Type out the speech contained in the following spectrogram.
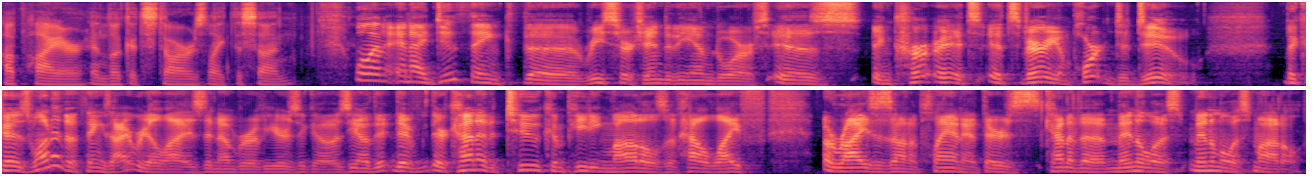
up higher and look at stars like the sun. Well, and, and I do think the research into the M dwarfs is incur- it's it's very important to do because one of the things I realized a number of years ago is you know they- they're they're kind of the two competing models of how life arises on a planet. There's kind of the minimalist minimalist model.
